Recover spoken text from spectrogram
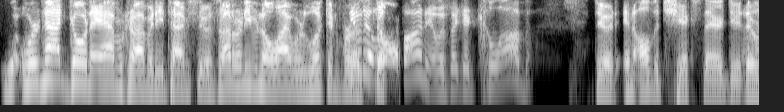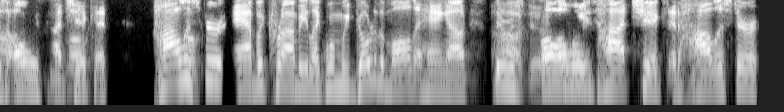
We're not going to Abercrombie anytime soon, so I don't even know why we're looking for Dude, a it store. was fun. It was like a club. dude. And all the chicks there, dude. There was Oh, always hot chicks. smoking. Hollister, Abercrombie, like when we'd go to the mall to hang out, there Oh, was dude. always hot chicks at Hollister,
